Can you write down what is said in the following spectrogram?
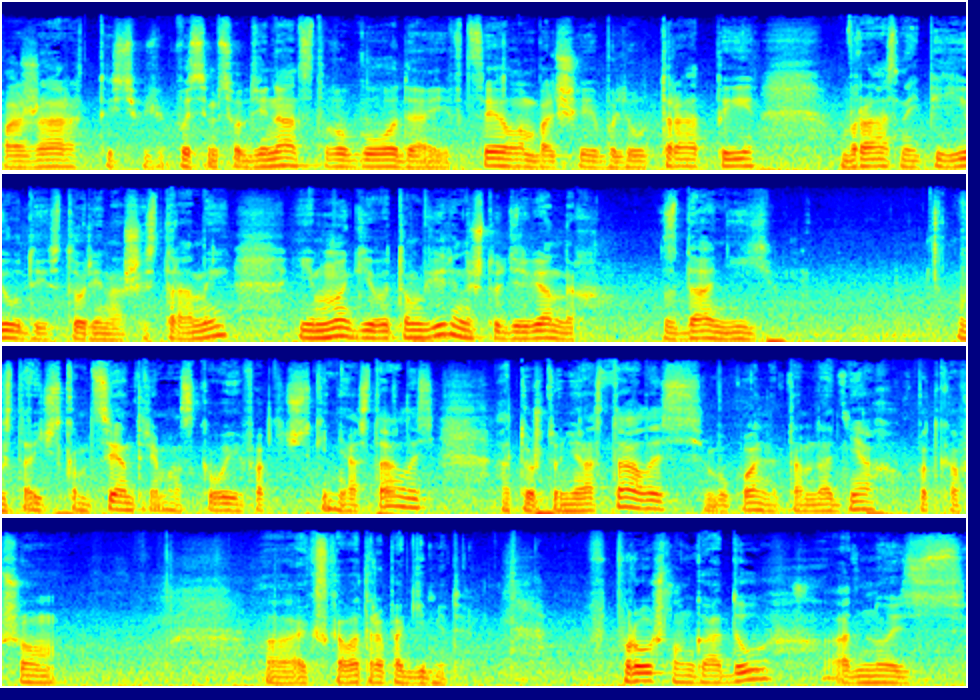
пожар 1812 года, и в целом большие были утраты в разные периоды истории нашей страны. И многие в этом уверены, что деревянных зданий в историческом центре Москвы фактически не осталось, а то, что не осталось, буквально там на днях под ковшом экскаватора погибнет. В прошлом году одно из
